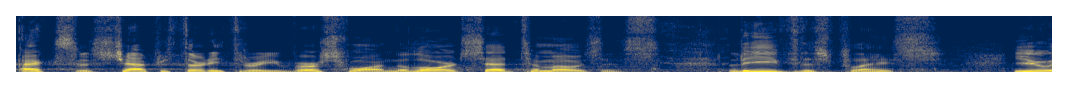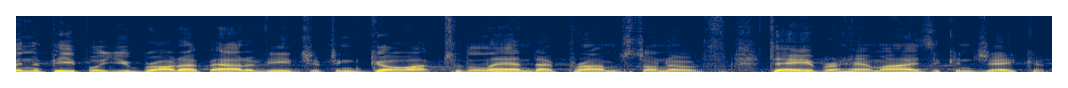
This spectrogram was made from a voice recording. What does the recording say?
Exodus chapter 33, verse 1 The Lord said to Moses, Leave this place you and the people you brought up out of Egypt, and go up to the land I promised on oath to Abraham, Isaac, and Jacob,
